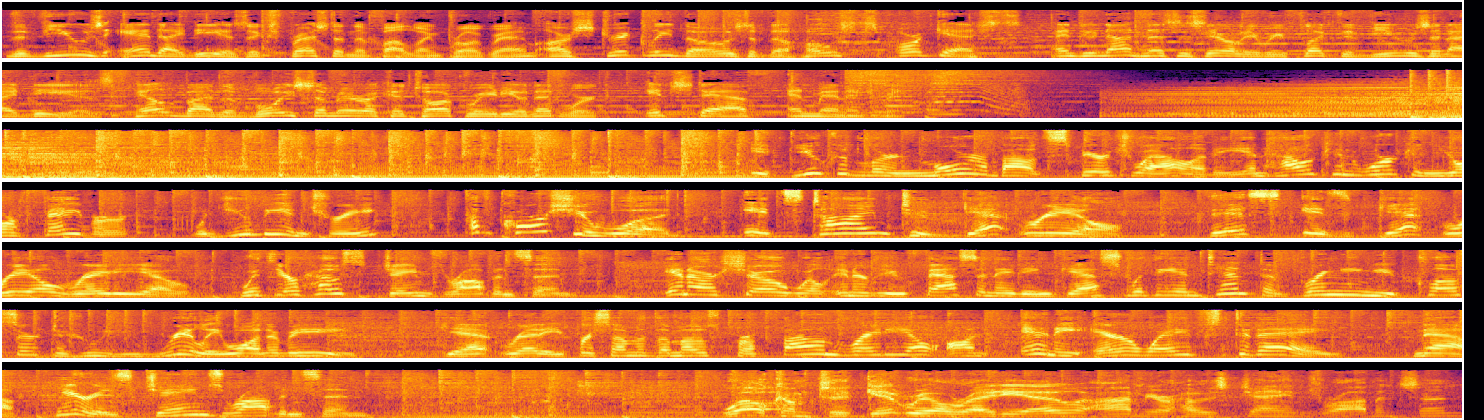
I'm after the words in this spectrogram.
The views and ideas expressed on the following program are strictly those of the hosts or guests and do not necessarily reflect the views and ideas held by the Voice America Talk Radio Network, its staff, and management. If you could learn more about spirituality and how it can work in your favor, would you be intrigued? Of course you would. It's time to get real. This is Get Real Radio with your host, James Robinson. In our show, we'll interview fascinating guests with the intent of bringing you closer to who you really want to be. Get ready for some of the most profound radio on any airwaves today. Now, here is James Robinson. Welcome to Get Real Radio. I'm your host, James Robinson.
